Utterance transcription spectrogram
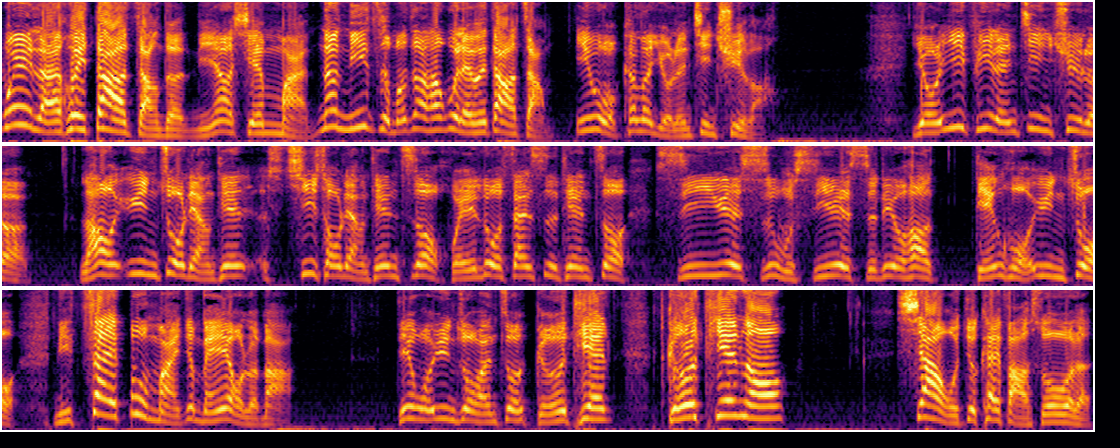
未来会大涨的，你要先买。那你怎么知道它未来会大涨？因为我看到有人进去了，有一批人进去了，然后运作两天，吸筹两天之后回落三四天之后，十一月十五、十一月十六号点火运作，你再不买就没有了嘛。点火运作完之后，隔天隔天哦，下午就开法说了，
